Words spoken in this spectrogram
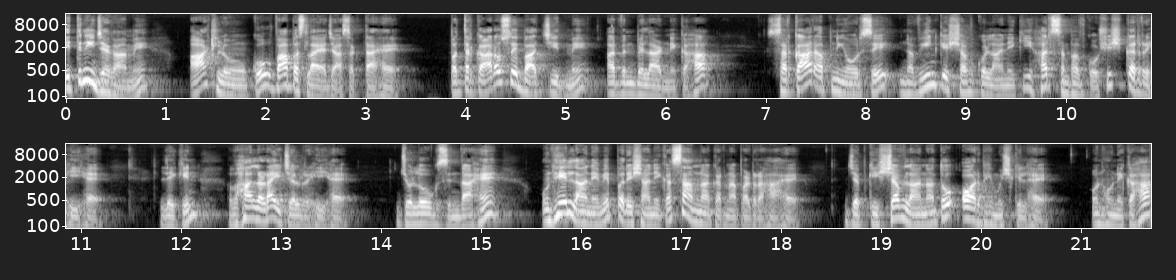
इतनी जगह में आठ लोगों को वापस लाया जा सकता है। पत्रकारों से बातचीत में अरविंद बेलाड ने कहा, सरकार अपनी ओर से नवीन के शव को लाने की हर संभव कोशिश कर रही है, लेकिन वहाँ लड़ाई चल रही है। जो लोग ज़िंदा हैं, उन्हें लाने में परेशानी का सामना करना पड़ रहा है, जबकि शव लाना तो और भी मुश्किल है। उन्होंने कहा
